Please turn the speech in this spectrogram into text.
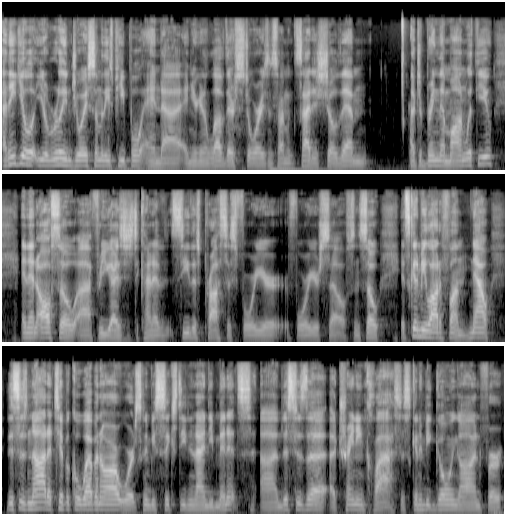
i think you'll you'll really enjoy some of these people and uh, and you're going to love their stories and so i'm excited to show them uh, to bring them on with you and then also uh, for you guys just to kind of see this process for your for yourselves. And so it's going to be a lot of fun. Now this is not a typical webinar where it's going to be 60 to 90 minutes. Um, this is a, a, training class. It's going to be going on for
